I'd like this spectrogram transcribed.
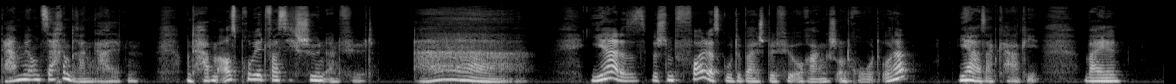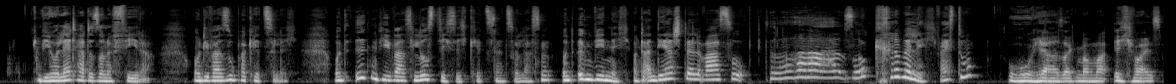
Da haben wir uns Sachen dran gehalten und haben ausprobiert, was sich schön anfühlt. Ah. Ja, das ist bestimmt voll das gute Beispiel für Orange und Rot, oder? Ja, sagt Kaki, weil Violett hatte so eine Feder und die war super kitzelig. Und irgendwie war es lustig, sich kitzeln zu lassen und irgendwie nicht. Und an der Stelle war es so, ah, so kribbelig, weißt du? Oh ja, sagt Mama, ich weiß.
